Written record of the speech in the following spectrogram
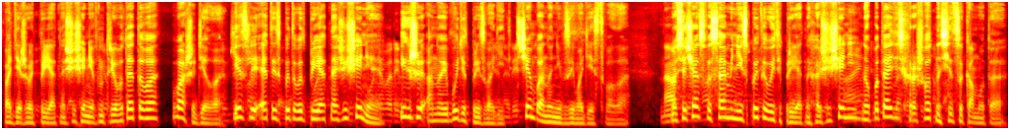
Поддерживать приятные ощущения внутри вот этого — ваше дело. Если это испытывает приятные ощущения, их же оно и будет производить, с чем бы оно ни взаимодействовало. Но сейчас вы сами не испытываете приятных ощущений, но пытаетесь хорошо относиться к кому-то.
